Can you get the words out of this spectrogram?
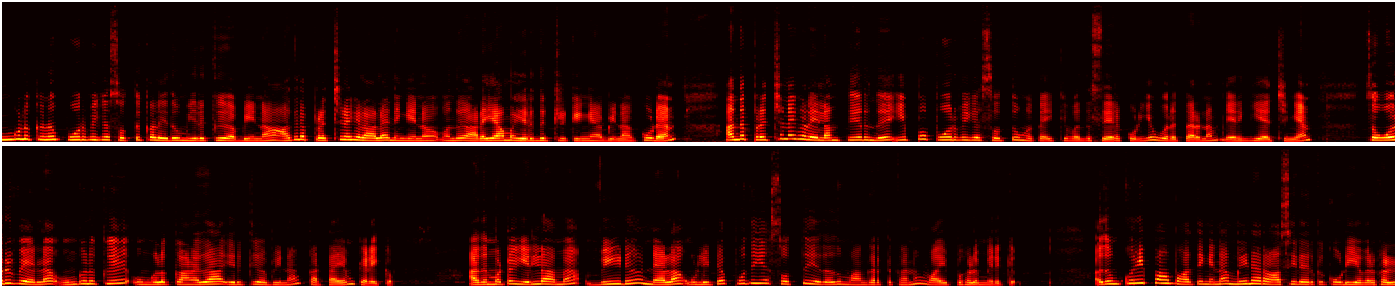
உங்களுக்குன்னு பூர்வீக சொத்துக்கள் எதுவும் இருக்குது அப்படின்னா அதில் பிரச்சனைகளால் நீங்கள் இன்னும் வந்து அடையாமல் இருந்துகிட்ருக்கீங்க அப்படின்னா கூட அந்த பிரச்சனைகள் எல்லாம் தீர்ந்து இப்போ பூர்வீக சொத்து உங்கள் கைக்கு வந்து சேரக்கூடிய ஒரு தருணம் நெருங்கியாச்சுங்க. ஸோ ஒருவேளை உங்களுக்கு உங்களுக்கானதாக இருக்குது அப்படின்னா கட்டாயம் கிடைக்கும். அது மட்டும் இல்லாமல் வீடு நிலம் உள்ளிட்ட புதிய சொத்து ஏதாவது வாங்கிறதுக்கான வாய்ப்புகளும் இருக்குது அதுவும் குறிப்பாக பார்த்தீங்கன்னா மீன ராசியில் இருக்கக்கூடியவர்கள்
